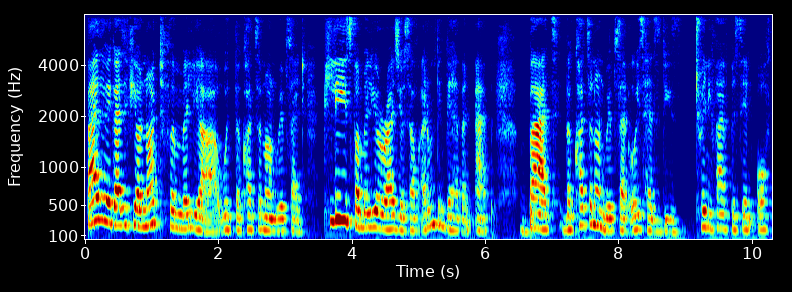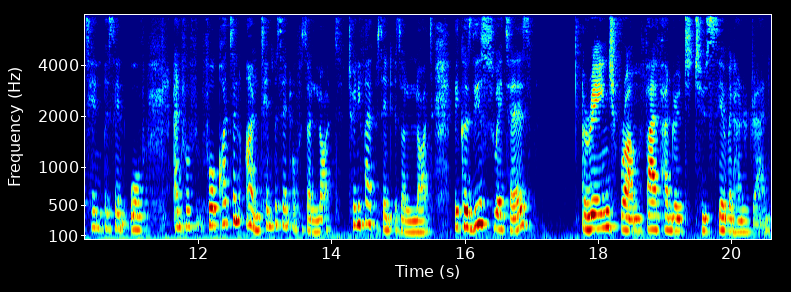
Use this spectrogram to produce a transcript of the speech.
By the way guys if you're not familiar with the cotton on website please familiarize yourself. I don't think they have an app but the cotton on website always has these 25% off 10% off. And for for cotton on 10% off is a lot. 25% is a lot because these sweaters range from 500 to 700 rand.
